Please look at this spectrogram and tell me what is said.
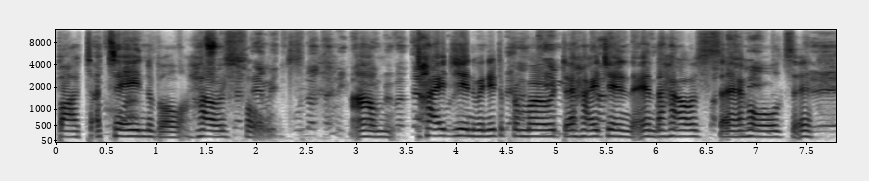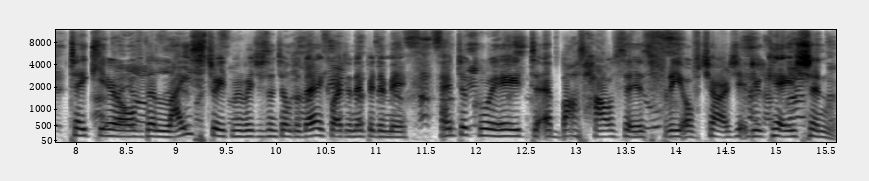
but attainable households. Um, hygiene, we need to promote hygiene in the households, uh, take care of the lice treatment, which is until today quite an epidemic, and to create uh, bathhouses free of charge, education.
